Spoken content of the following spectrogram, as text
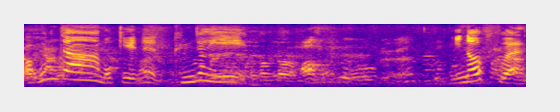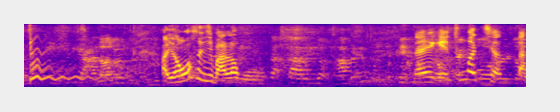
아, 혼자 먹기에는 굉장히 enough한 아 영어 쓰지 말라고. 나에게 투머치였다.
